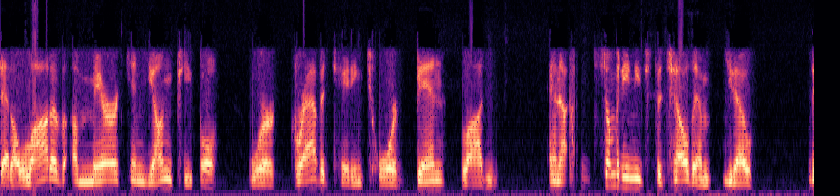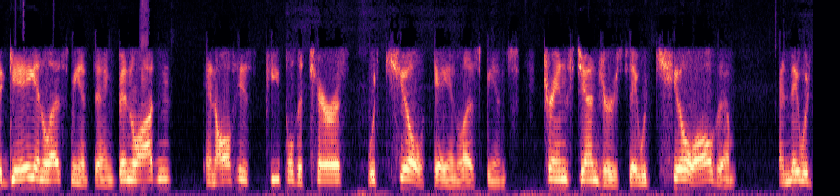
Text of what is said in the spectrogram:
that a lot of American young people were gravitating toward Bin Laden. And uh, somebody needs to tell them, you know, the gay and lesbian thing. Bin Laden and all his people, the terrorists, would kill gay and lesbians, transgenders. They would kill all of them, and they would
